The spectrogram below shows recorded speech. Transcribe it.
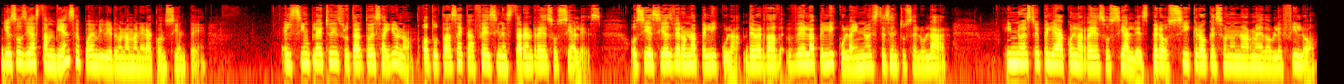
y esos días también se pueden vivir de una manera consciente. El simple hecho de disfrutar tu desayuno o tu taza de café sin estar en redes sociales. O si decides ver una película, de verdad ve la película y no estés en tu celular. Y no estoy peleada con las redes sociales, pero sí creo que son un arma de doble filo,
